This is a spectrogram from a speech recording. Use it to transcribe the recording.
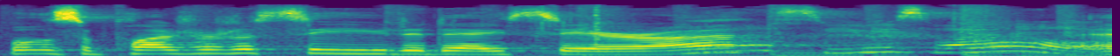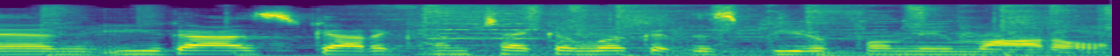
Well, it was a pleasure to see you today, Sarah. Yes, you as well. And you guys got to come take a look at this beautiful new model.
